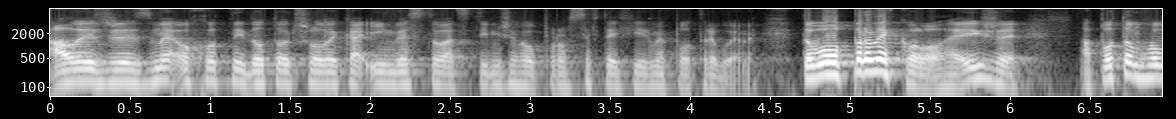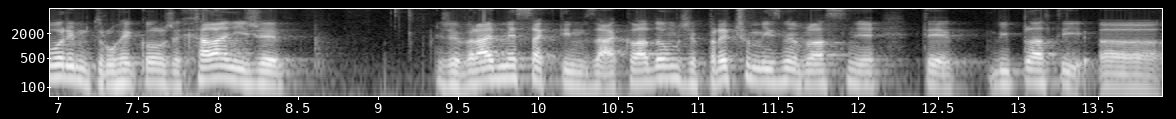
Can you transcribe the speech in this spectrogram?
ale že sme ochotní do toho človeka investovať s tým, že ho proste v tej firme potrebujeme. To bolo prvé kolo, hej, že a potom hovorím druhé kolo, že chalani, že že vráťme sa k tým základom, že prečo my sme vlastne tie výplaty uh,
